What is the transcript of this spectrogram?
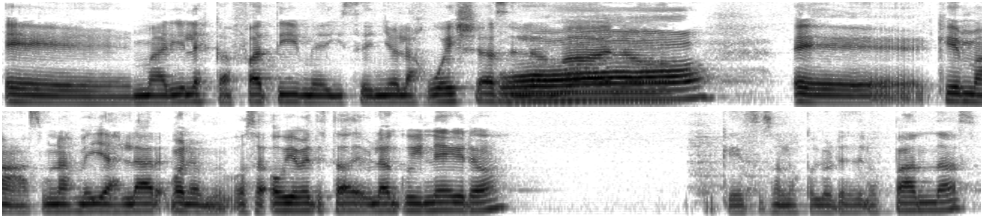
Eh, Mariela Scafati me diseñó las huellas en la Oh. mano. Eh, ¿Qué más? Unas medias largas. Bueno, o sea, obviamente estaba de blanco y negro, porque esos son los colores de los pandas.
